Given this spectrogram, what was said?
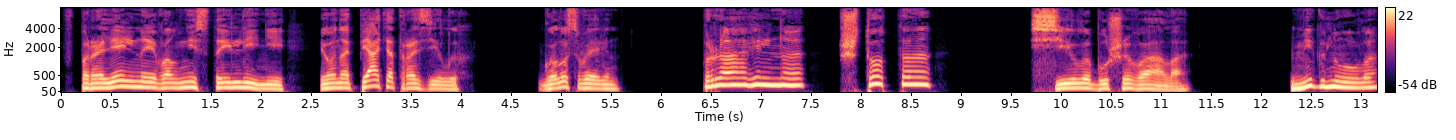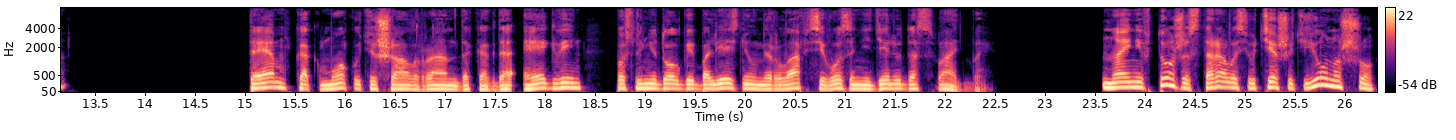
в параллельные волнистые линии, и он опять отразил их. Голос Верин. «Правильно, что-то...» Сила бушевала. Мигнула. Тем, как мог, утешал Ранда, когда Эгвин после недолгой болезни умерла всего за неделю до свадьбы. Найниф тоже старалась утешить юношу,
